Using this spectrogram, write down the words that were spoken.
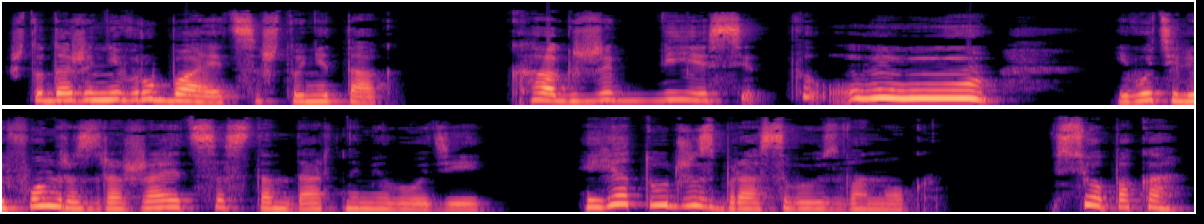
что даже не врубается, что не так. Как же бесит! У-у-у! Его телефон раздражается стандартной мелодией. И я тут же сбрасываю звонок. «Все, пока».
